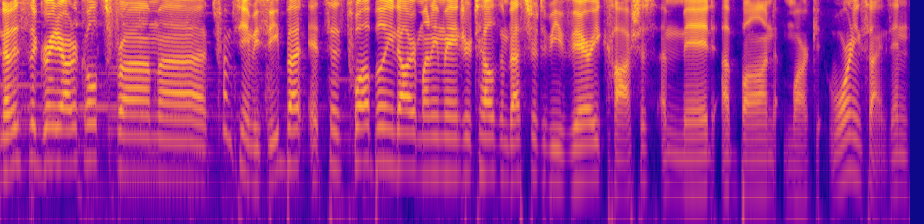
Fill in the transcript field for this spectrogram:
Now this is a great article. It's from uh, it's from CNBC, but it says 12 billion dollar money manager tells investors to be very cautious amid a bond market warning signs, and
